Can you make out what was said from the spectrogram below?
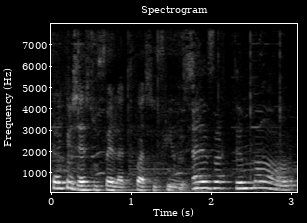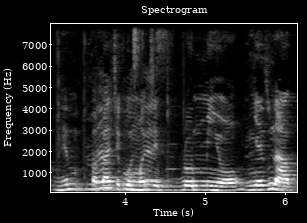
tel que j'ai souffert là, tu vas souffrir aussi. Exactement. Même papa, tu comment tu blonde mignon. Niaisou n'a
